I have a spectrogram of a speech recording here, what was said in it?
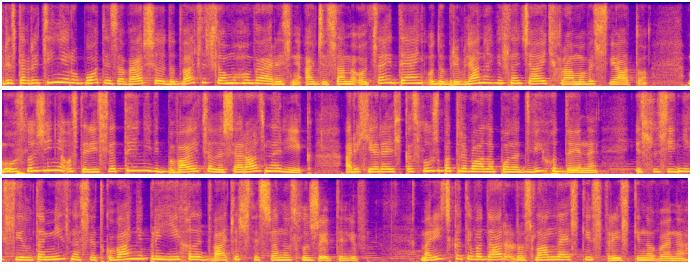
Реставраційні роботи завершили до 27 вересня, адже саме у цей день у Добрівлянах відзначають храмове свято. Богослужіння у старій святині відбуваються лише раз на рік. Архієрейська служба тривала понад дві години. Із сусідніх сіл та міст на святкування приїхали 20 священнослужителів. Марічка Тиводар, Руслан Леськів, Стрийські новини.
